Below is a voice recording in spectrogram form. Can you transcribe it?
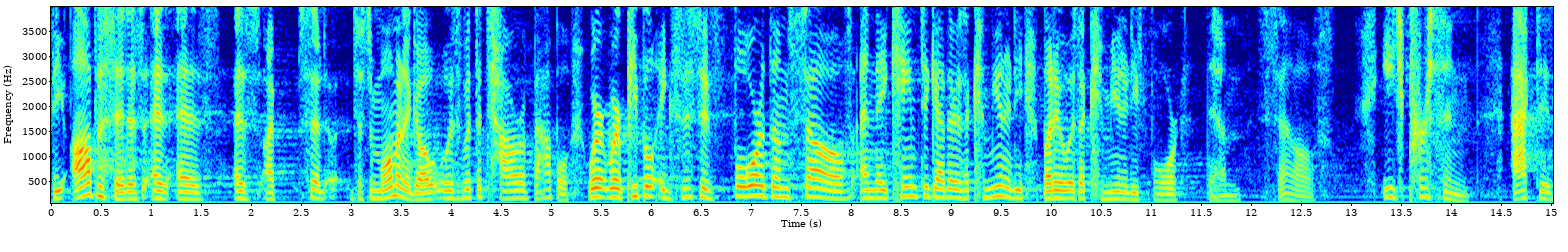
The opposite, as, as, as I said just a moment ago, was with the Tower of Babel, where, where people existed for themselves and they came together as a community, but it was a community for themselves. Each person acted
